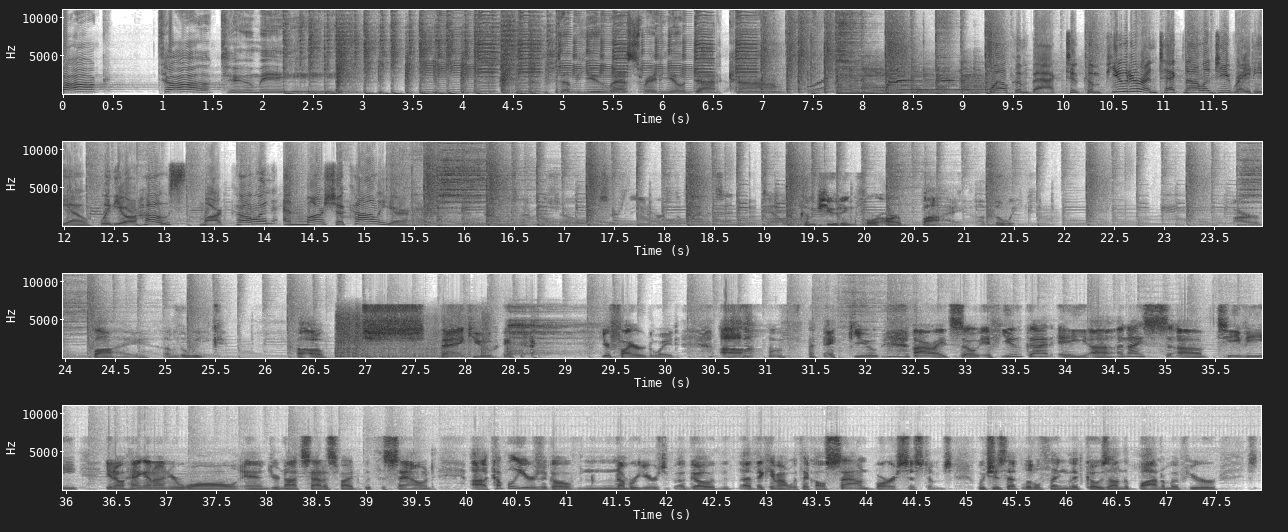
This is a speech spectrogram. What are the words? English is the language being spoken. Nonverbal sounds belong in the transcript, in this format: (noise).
Talk, talk to me. WSRadio.com. Welcome back to Computer and Technology Radio with your hosts, Mark Cohen and Marsha Collier. Computing for our buy of the week. Our buy of the week. Uh oh. Thank you. (laughs) You're fired, Wade. Uh, (laughs) thank you. All right. So if you've got a uh, a nice uh, TV, you know, hanging on your wall, and you're not satisfied with the sound, a couple of years ago, a number of years ago, uh, they came out with what they call sound bar systems, which is that little thing that goes on the bottom of your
